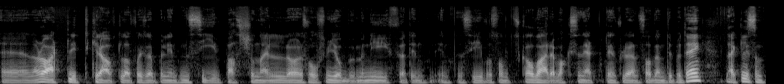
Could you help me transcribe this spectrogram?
Eh, det har vært litt krav til at for intensivpersonell og folk som jobber med nyfødt intensiv og sånt, skal være vaksinert mot influensa og den type ting. Det har ikke liksom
